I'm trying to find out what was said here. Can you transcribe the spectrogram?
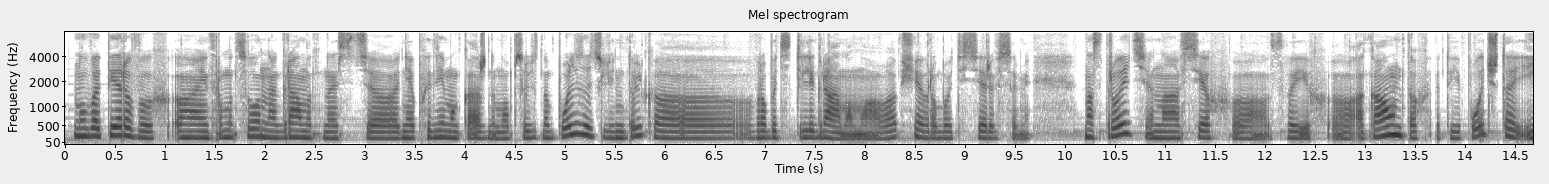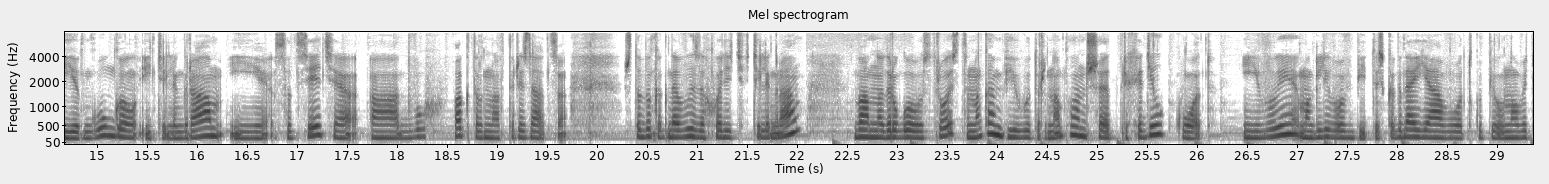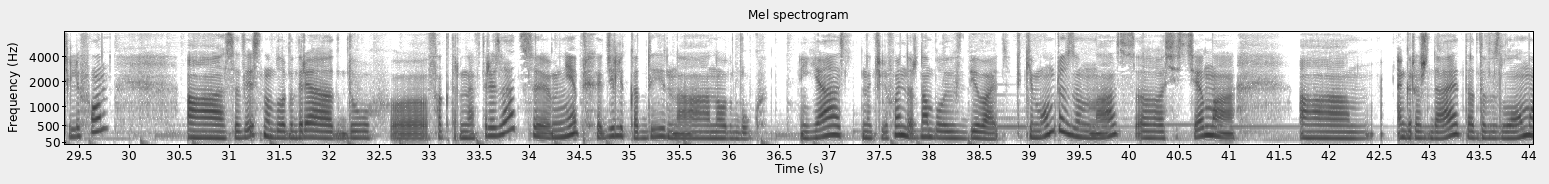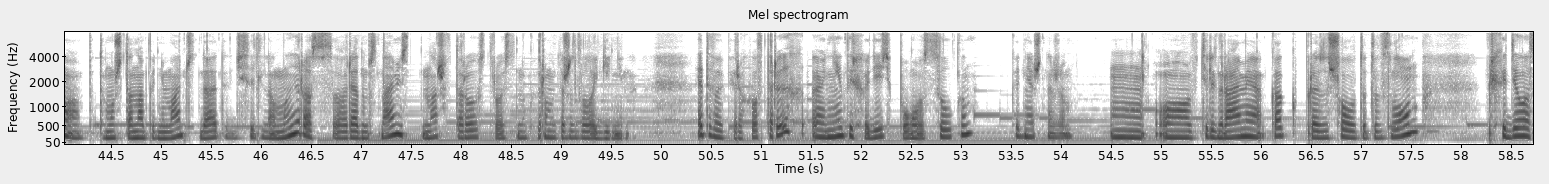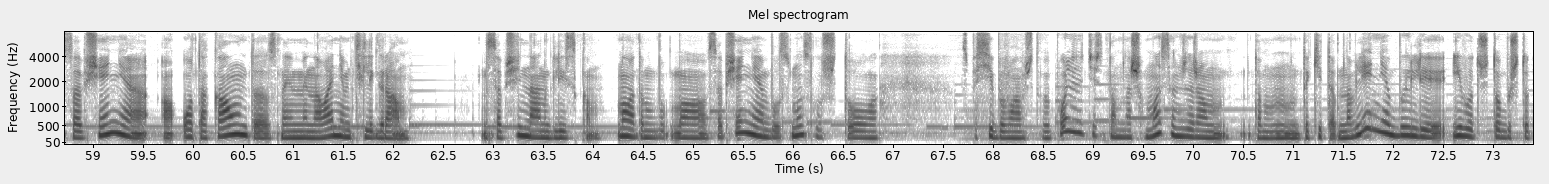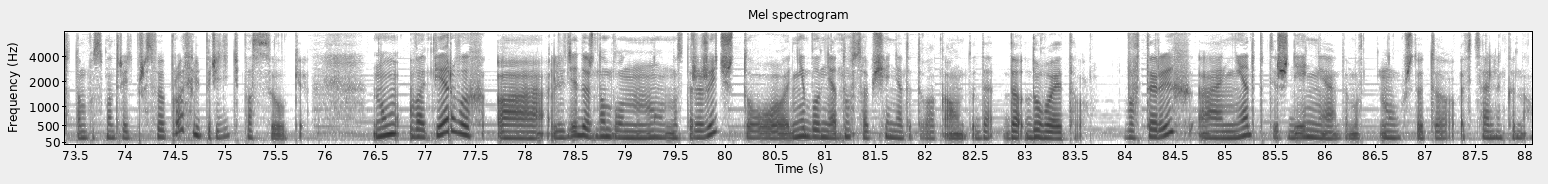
Ну, во-первых, а, информационная грамотность необходима каждому абсолютно пользователю, не только в работе с Телеграмом, а вообще в работе с сервисами настройте на всех э, своих э, аккаунтах, это и почта, и Google, и Telegram, и соцсети, э, двухфакторную авторизацию, чтобы когда вы заходите в Telegram, вам на другое устройство, на компьютер, на планшет приходил код, и вы могли его вбить. То есть, когда я вот купила новый телефон, а, соответственно, благодаря двухфакторной авторизации мне приходили коды на ноутбук я на телефоне должна была их вбивать. Таким образом, нас э, система э, ограждает от взлома, потому что она понимает, что да, это действительно мы, раз рядом с нами наше второе устройство, на котором мы тоже залогинены. Это, во-первых. Во-вторых, не переходить по ссылкам, конечно же. В Телеграме, как произошел вот этот взлом, приходило сообщение а, от аккаунта с наименованием Telegram сообщение на английском. Ну, а там в сообщении был смысл, что спасибо вам, что вы пользуетесь там нашим мессенджером, там такие-то обновления были, и вот чтобы что-то там посмотреть про свой профиль, перейдите по ссылке. Ну, во-первых, а, людей должно было ну, насторожить, что не было ни одного сообщения от этого аккаунта до, до, до этого. Во-вторых, а, нет подтверждения, там, ну, что это официальный канал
